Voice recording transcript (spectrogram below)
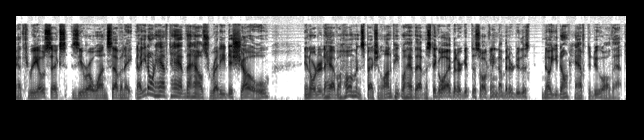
at 306 0178. Now, you don't have to have the house ready to show in order to have a home inspection. A lot of people have that mistake. Oh, I better get this all cleaned. I better do this. No, you don't have to do all that.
